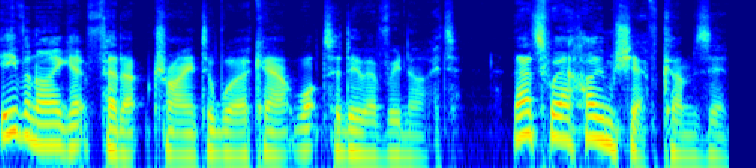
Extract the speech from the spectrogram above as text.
even I get fed up trying to work out what to do every night. That's where Home Chef comes in.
